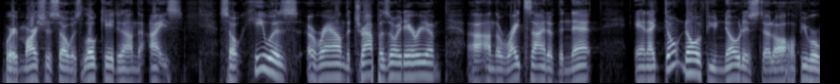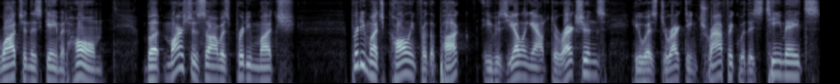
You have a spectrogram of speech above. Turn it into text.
where Marchessault was located on the ice. So he was around the trapezoid area uh, on the right side of the net. And I don't know if you noticed at all if you were watching this game at home, but Marchessault was pretty much pretty much calling for the puck. He was yelling out directions. He was directing traffic with his teammates.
